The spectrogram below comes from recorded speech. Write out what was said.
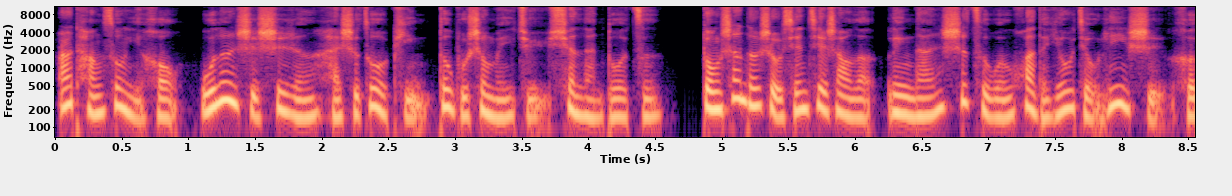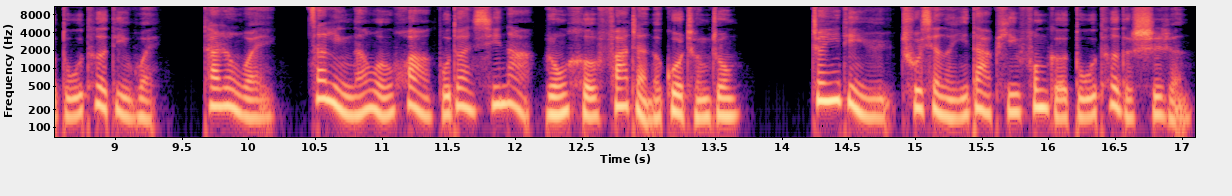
而唐宋以后，无论是诗人还是作品，都不胜枚举，绚烂多姿。董尚德首先介绍了岭南诗词文化的悠久历史和独特地位。他认为，在岭南文化不断吸纳、融合、发展的过程中，这一地域出现了一大批风格独特的诗人。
